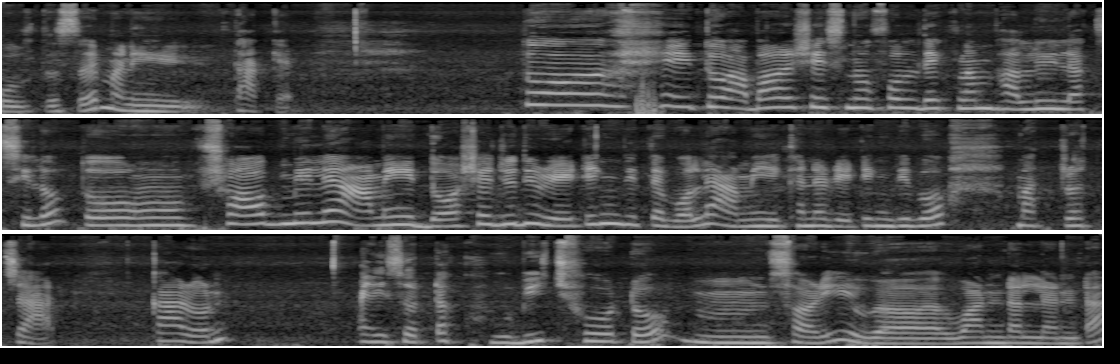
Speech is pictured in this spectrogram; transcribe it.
বলতেছে মানে থাকে। তো এই তো আবার সেই স্নোফল দেখলাম, ভালোই লাগছিল। তো সব মিলে আমি দশে যদি রেটিং দিতে বলে, আমি এখানে রেটিং দিব মাত্র চার। কারণ রিসোর্টটা খুবই ছোট সরি ওয়ান্ডারল্যান্ডটা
